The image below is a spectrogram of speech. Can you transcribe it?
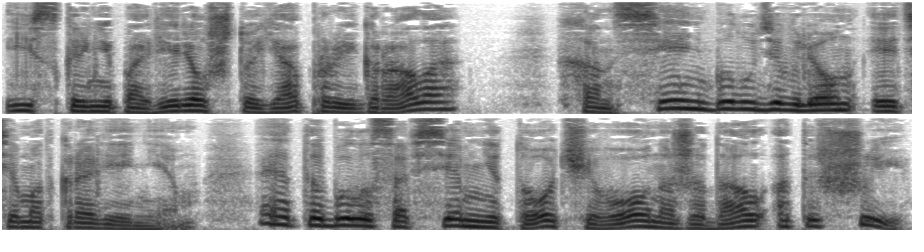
искренне поверил, что я проиграла?» Хан Сень был удивлен этим откровением. Это было совсем не то, чего он ожидал от Иши.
